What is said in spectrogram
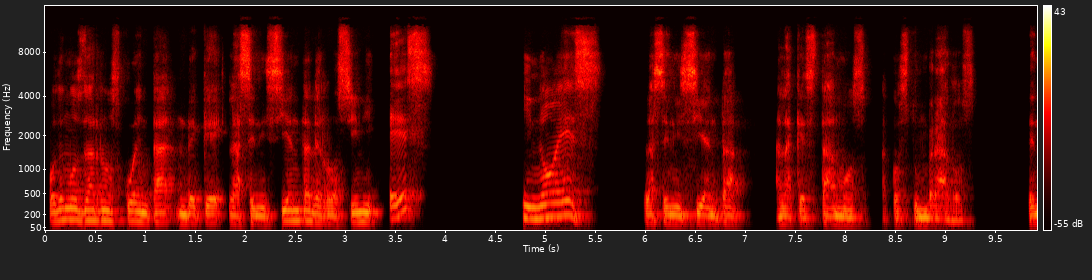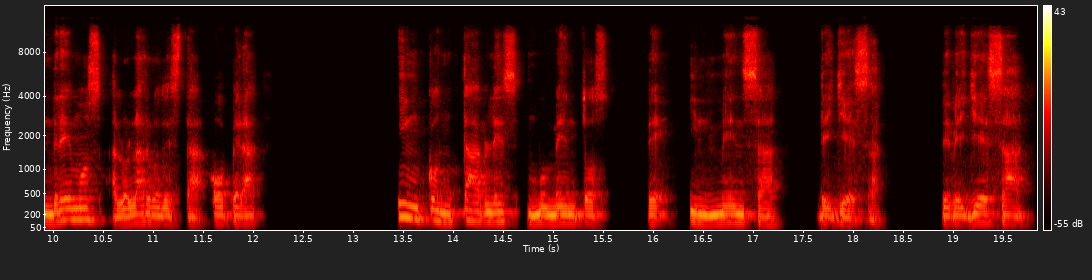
podemos darnos cuenta de que la Cenicienta de Rossini es y no es la Cenicienta a la que estamos acostumbrados. Tendremos a lo largo de esta ópera incontables momentos de inmensa belleza, de belleza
